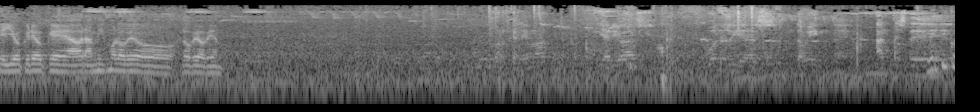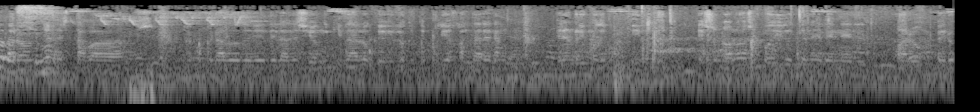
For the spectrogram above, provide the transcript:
que yo creo que ahora mismo lo veo, lo veo bien. Jorge Lema, Diario As. Buenos días, David. Eh, Antes de Barcelona. ya estabas recuperado de, de la lesión y quizá lo que, lo que te podía faltar eran, eran ritmo de partidos. Eso no lo has podido tener en el parón, pero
